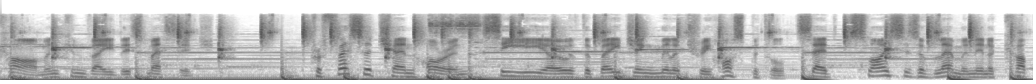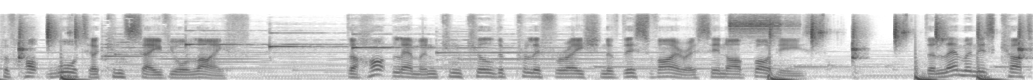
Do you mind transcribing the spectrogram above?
calm and convey this message. Professor Chen Horan, CEO of the Beijing Military Hospital, said, slices of lemon in a cup of hot water can save your life. The hot lemon can kill the proliferation of this virus in our bodies. The lemon is cut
